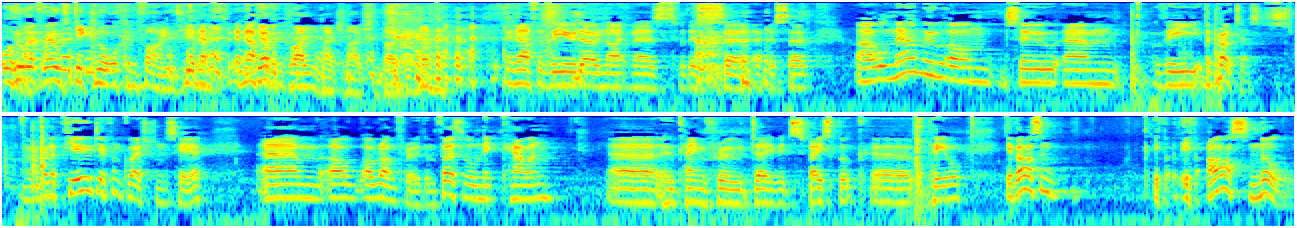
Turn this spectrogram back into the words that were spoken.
or whoever else Dick Law can find. You know. enough, you have a great imagination, David. enough of the Oudot nightmares for this uh, episode. I will now move on to um, the the protests. We've got a few different questions here. Um, I'll, I'll run through them. First of all, Nick Cowan, uh, who came through David's Facebook uh, appeal. If Arsenal, if, if Arsenal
